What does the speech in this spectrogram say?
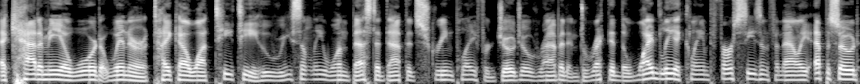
Academy Award winner Taika Waititi, who recently won Best Adapted Screenplay for Jojo Rabbit and directed the widely acclaimed first season finale episode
